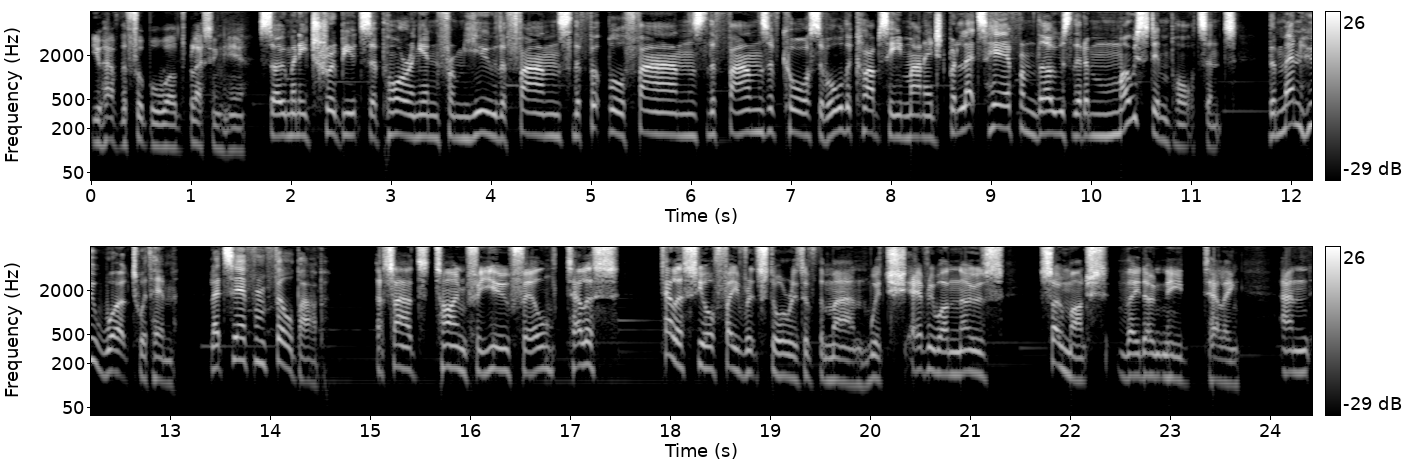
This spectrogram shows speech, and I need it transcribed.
you have the football world's blessing here. So many tributes are pouring in from you, the fans, the football fans, the fans, of course, of all the clubs he managed. But let's hear from those that are most important the men who worked with him. Let's hear from Phil Babb. A sad time for you, Phil. Tell us, tell us your favourite stories of the man, which everyone knows so much they don't need telling. And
